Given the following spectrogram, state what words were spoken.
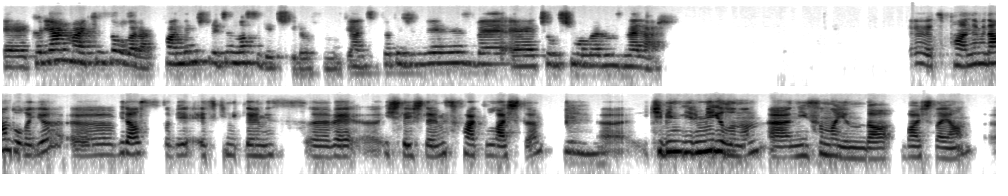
E, kariyer merkezli olarak pandemi sürecini nasıl geçiriyorsunuz? Yani stratejileriniz ve e, çalışmalarınız neler? Evet, pandemiden dolayı e, biraz tabii etkinliklerimiz e, ve işleyişlerimiz farklılaştı. Hı hı. E, 2020 yılının e, Nisan ayında başlayan e,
